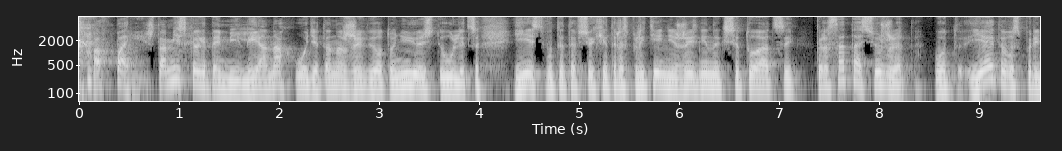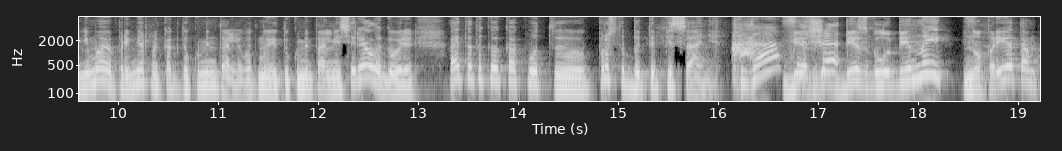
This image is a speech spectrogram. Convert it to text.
а в Париж. Там есть какая-то Мили, она ходит, она живет, у нее есть улица, есть вот это все хитросплетение жизненных ситуаций. Красота сюжета. Вот я это воспринимаю примерно как документальный. Вот мы документальные сериалы говорили, а это такое, как вот э, просто бытописание. Да, без, совершенно. Без глубины, но при этом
